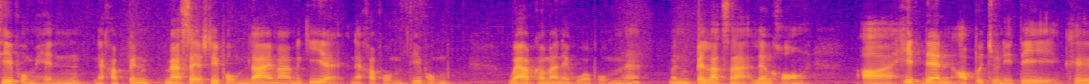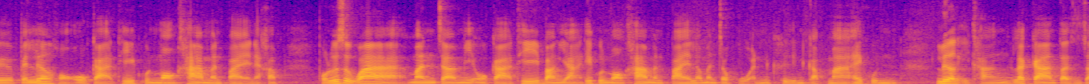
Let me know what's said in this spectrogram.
ที่ผมเห็นนะครับเป็นแมสเซจที่ผมได้มาเมื่อกี้นะครับผมที่ผมแวบเข้ามาในหัวผมนะมันเป็นลักษณะเรื่องของ hidden opportunity คือเป็นเรื่องของโอกาสที่คุณมองข้ามมันไปนะครับ ผมรู้สึกว่ามันจะมีโอกาสที่บางอย่างที่คุณมองข้ามมันไป แล้วมันจะหวนคืนกลับมาให้คุณเลือกอีกครั้ง และการตัดสินใจ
